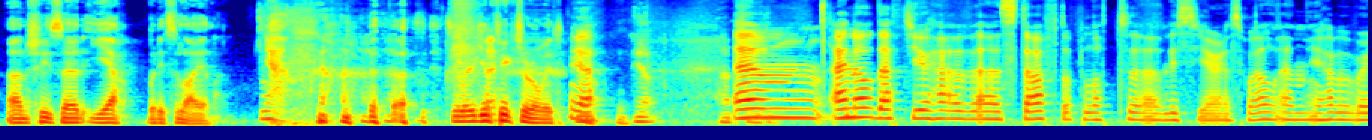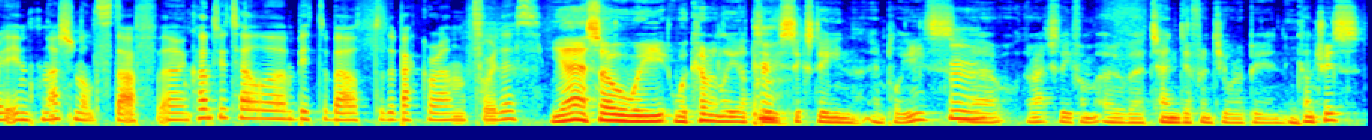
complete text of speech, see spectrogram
and she said, "Yeah, but it's a lion." Yeah. it's a very good picture of it. Yeah. Yeah. Absolutely. Um, I know that you have uh, staffed up a lot uh, this year as well, and you have a very international staff. Uh, can't you tell a bit about the background for this? Yeah, so we, we're currently up to 16 employees. Uh, they're actually from over 10 different European countries.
